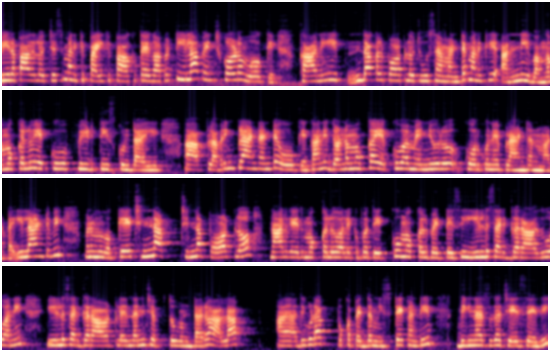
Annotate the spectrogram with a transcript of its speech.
బీరపాదలు వచ్చేసి మనకి పైకి పాకుతాయి కాబట్టి ఇలా పెంచుకోవడం ఓకే. కానీ ఇందాకల పాట్లో చూసామంటే మనకి అన్ని వంగ మొక్కలు ఎక్కువ ఫీడ్ తీసుకుంటాయి. ఫ్లవరింగ్ ప్లాంట్ అంటే ఓకే. కానీ దొండ మొక్క ఎక్కువ మెన్యూరు కోరుకునే ప్లాంట్ అనమాట ఇలాంటివి మనం ఒకే చిన్న చిన్న పాట్లో నాలుగైదు మొక్కలు లేకపోతే ఎక్కువ మొక్కలు పెట్టేసి ఈల్డ్ సరిగ్గా రాదు అని ఈల్డ్ సరిగ్గా రావట్లేదని చెప్తూ ఉంటారు. అలా అది కూడా ఒక పెద్ద మిస్టేక్ అండి. బిగినర్స్గా చేసేది.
